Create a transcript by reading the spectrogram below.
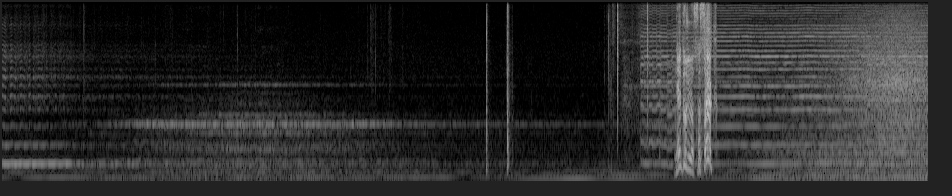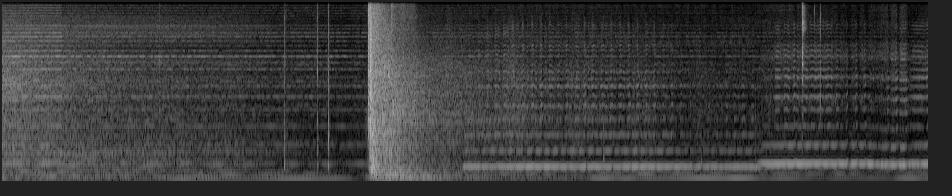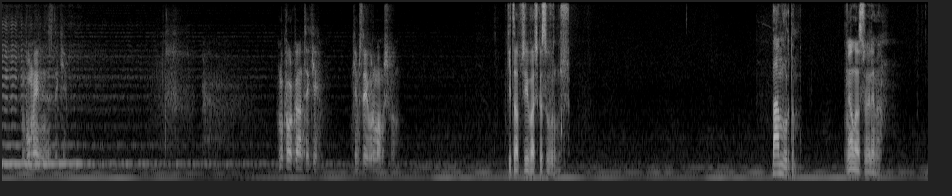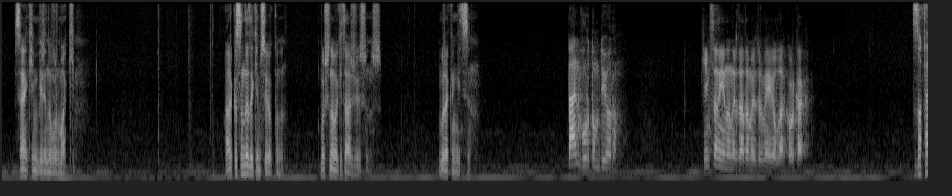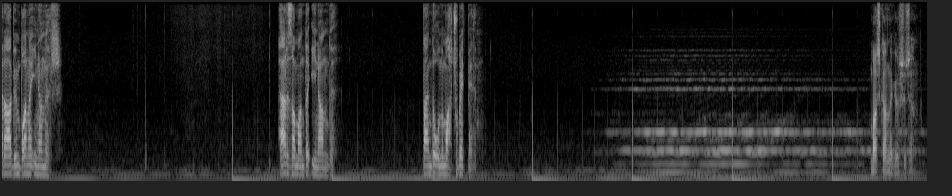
Ne duruyorsun sık? Bu korkan teki. Kimseyi vurmamış bu. Kitapçıyı başkası vurmuş. Ben vurdum. Yalan söyleme. Sen kim birini vurmak kim? Arkasında da kimse yok bunun. Boşuna vakit harcıyorsunuz. Bırakın gitsin. Ben vurdum diyorum. Kim sana inanırdı adam öldürmeye yollar korkak? Zafer abim bana inanır. Her zaman da inandı. Ben de onu mahcup etmedim. Başkanla görüşeceğim.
